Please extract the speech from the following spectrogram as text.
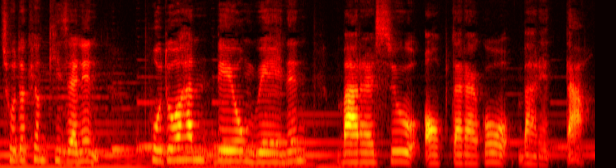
조덕현 기자는 보도한 내용 외에는 말할 수 없다라고 말했다.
